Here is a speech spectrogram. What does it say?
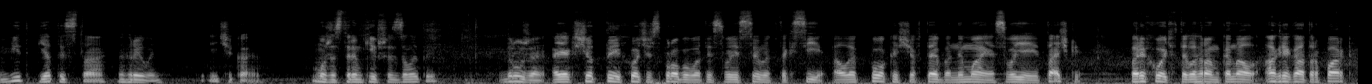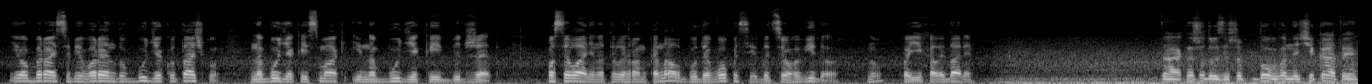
від 500 гривень. І чекаю. Може, стрімків щось залетить. Друже, а якщо ти хочеш спробувати свої сили в таксі, але поки що в тебе немає своєї тачки, переходь в телеграм-канал Агрегатор Парк і обирай собі в оренду будь-яку тачку на будь-який смак і на будь-який бюджет. Посилання на телеграм-канал буде в описі до цього відео. Ну, поїхали далі. Так, ну що, друзі, щоб довго не чекати,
